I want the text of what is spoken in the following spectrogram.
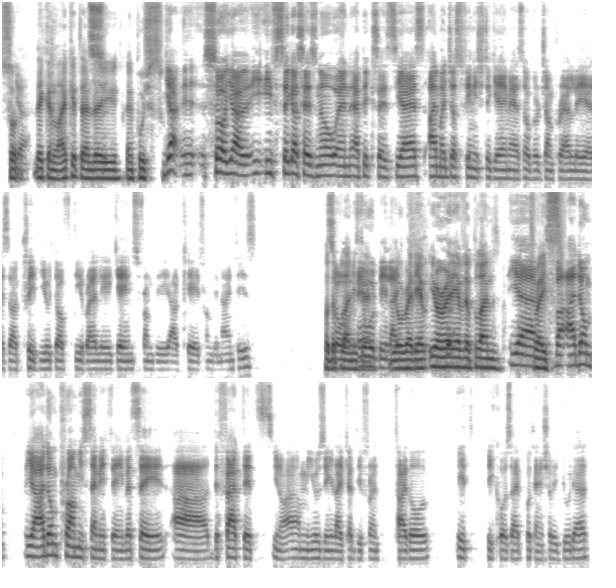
so Yeah. they can like it and they can push. Yeah. uh, So yeah, if Sega says no and Epic says yes, I might just finish the game as Overjump Rally as a tribute of the rally games from the arcade from the nineties. But the So plan is it there. would be like- you already have you already have the plan. Yeah, Trace. but I don't. Yeah, I don't promise anything. Let's say uh, the fact that you know I'm using like a different title, it's because I potentially do that.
